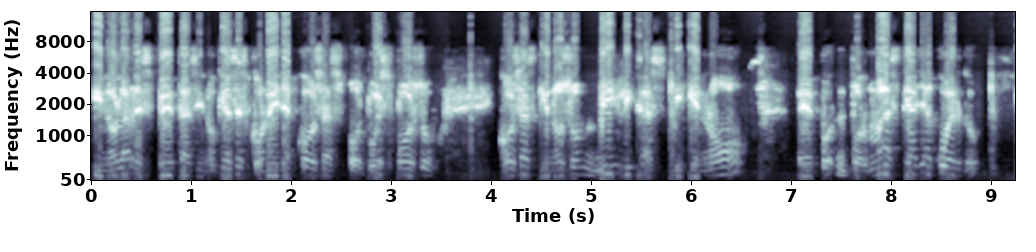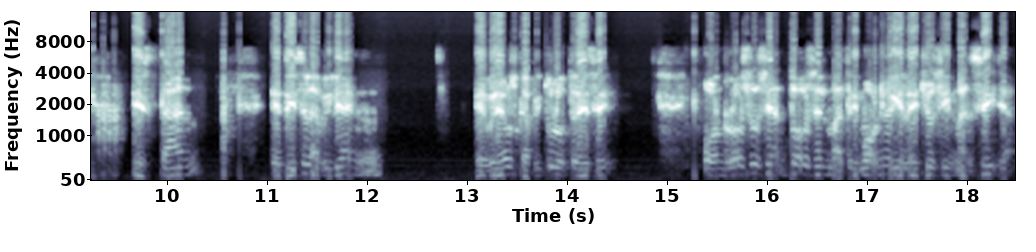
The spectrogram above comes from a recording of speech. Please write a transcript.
y no la respetas, sino que haces con ella cosas, o tu esposo, cosas que no son bíblicas y que no, eh, por, más que haya acuerdo, están, eh, dice la Biblia en Hebreos capítulo 13, honrosos sean todos el matrimonio y el hecho sin mancilla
